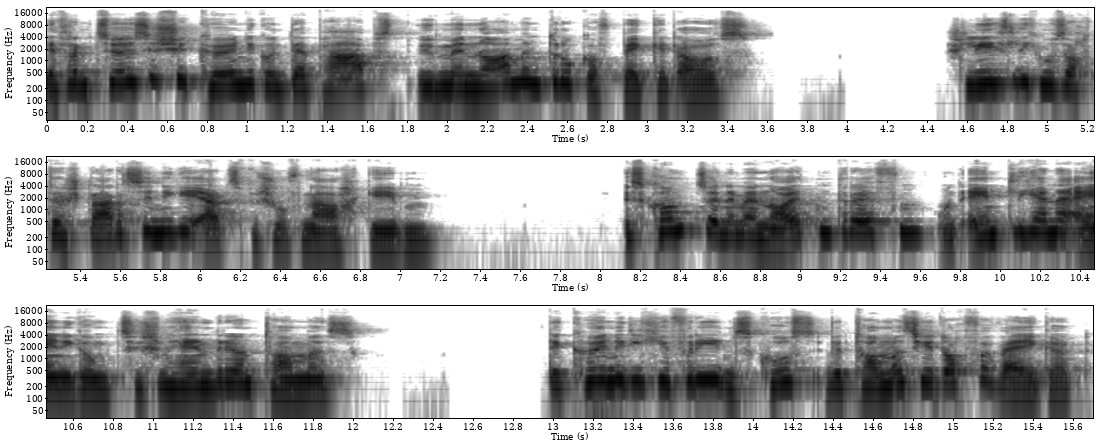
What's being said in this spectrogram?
Der französische König und der Papst üben enormen Druck auf Becket aus. Schließlich muss auch der starrsinnige Erzbischof nachgeben. Es kommt zu einem erneuten Treffen und endlich einer Einigung zwischen Henry und Thomas. Der königliche Friedenskuss wird Thomas jedoch verweigert.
